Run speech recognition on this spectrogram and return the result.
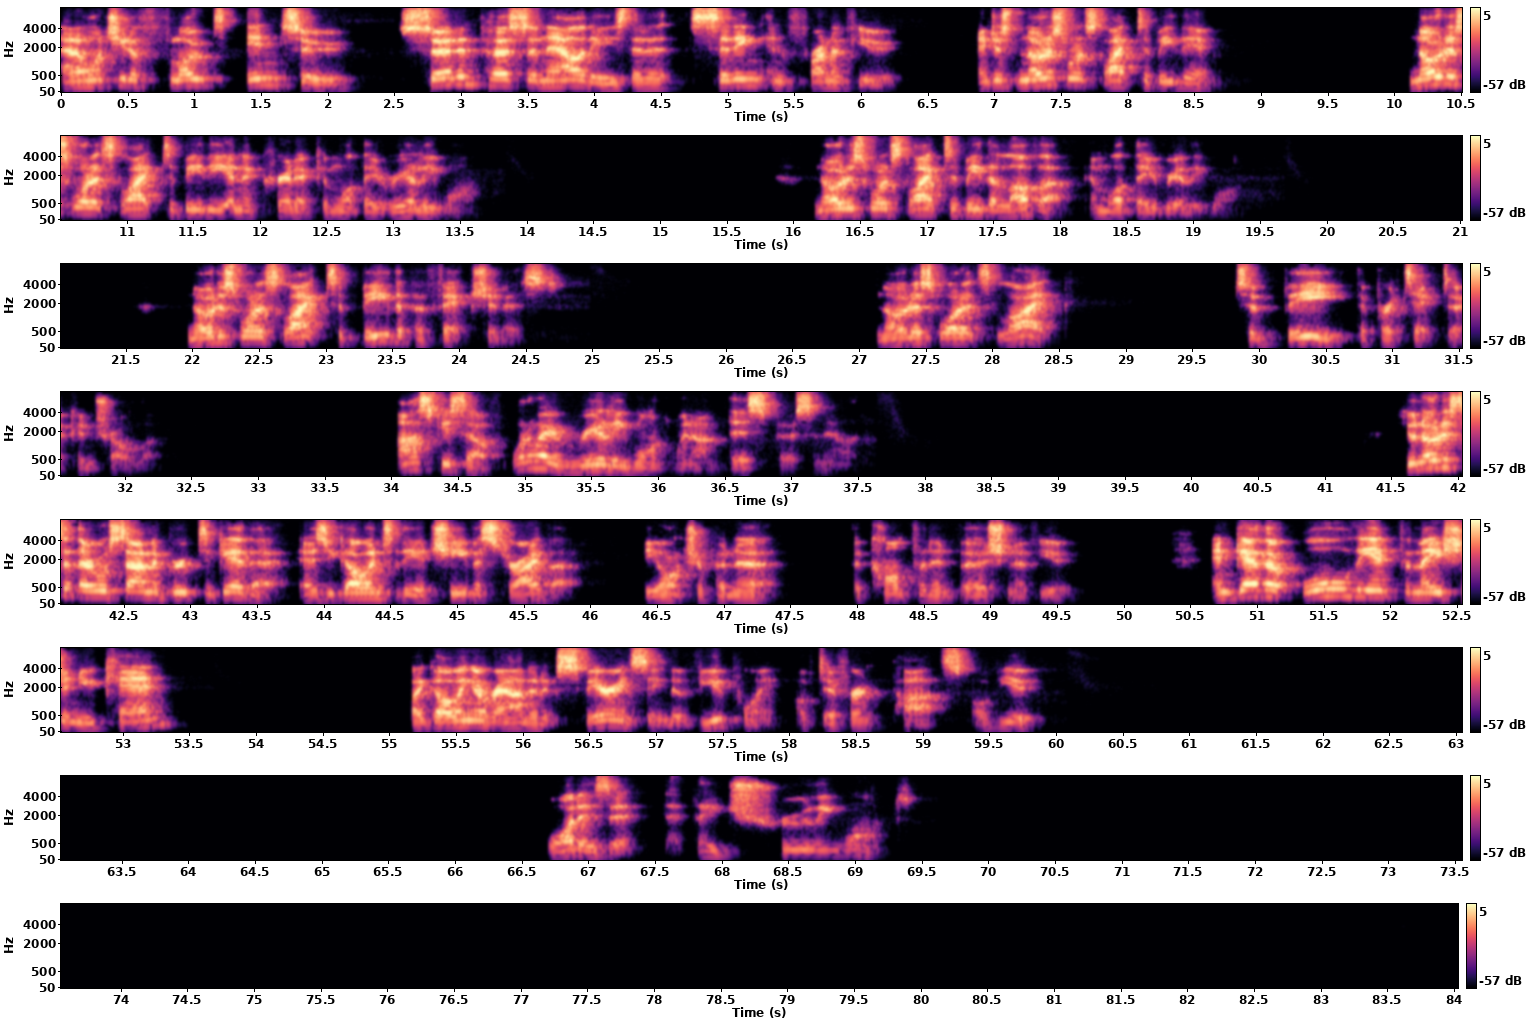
and I want you to float into certain personalities that are sitting in front of you and just notice what it's like to be them. Notice what it's like to be the inner critic and what they really want. Notice what it's like to be the lover and what they really want. Notice what it's like to be the perfectionist. Notice what it's like to be the protector controller. Ask yourself, what do I really want when I'm this personality? You'll notice that they're all starting to group together as you go into the achiever striver, the entrepreneur, the confident version of you. And gather all the information you can by going around and experiencing the viewpoint of different parts of you. What is it that they truly want?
